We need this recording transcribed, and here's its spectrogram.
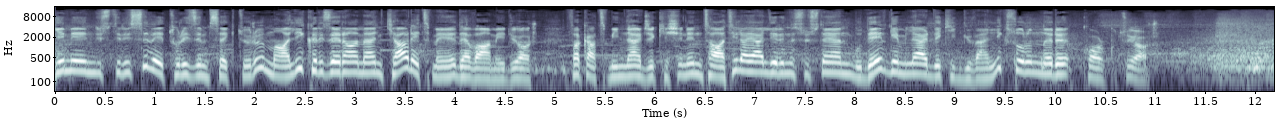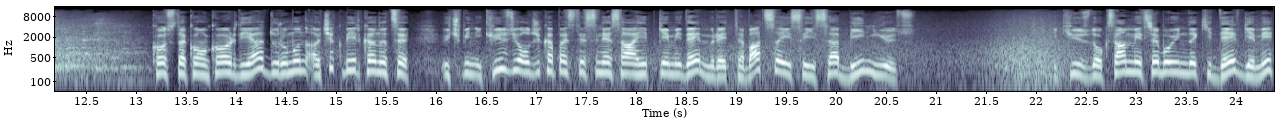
Gemi endüstrisi ve turizm sektörü mali krize rağmen kar etmeye devam ediyor. Fakat binlerce kişinin tatil hayallerini süsleyen bu dev gemilerdeki güvenlik sorunları korkutuyor. Costa Concordia durumun açık bir kanıtı. 3200 yolcu kapasitesine sahip gemide mürettebat sayısı ise 1100. 290 metre boyundaki dev gemi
